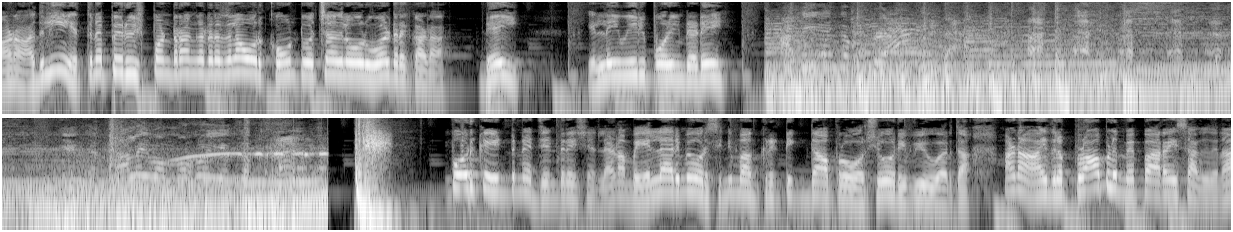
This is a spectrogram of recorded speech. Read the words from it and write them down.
ஆனால் அதுலேயும் எத்தனை பேர் விஷ் பண்ணுறாங்கன்றதெல்லாம் ஒரு கவுண்ட் வச்சு அதில் ஒரு வேர்ல்டு ரெக்கார்டா டேய் எல்லை மீறி போறீங்கடா டேய். இப்போ இருக்க இன்டர்நெட் ஜென்ரேஷனில் நம்ம எல்லாருமே ஒரு சினிமா கிரிட்டிக் தான் அப்புறம் ஒரு ஷோ ரிவ்யூவர் தான். ஆனால் இதில் ப்ராப்ளம் எப்போ அரைஸ் ஆகுதுன்னா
